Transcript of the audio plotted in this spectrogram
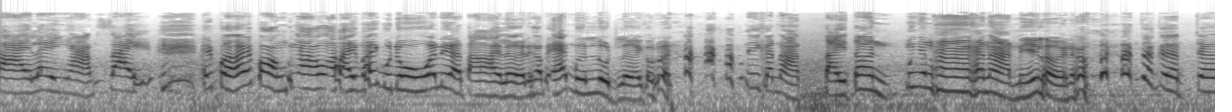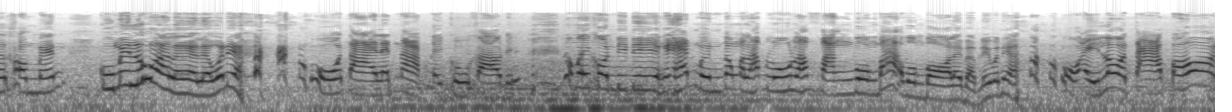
ตายเลยงามไส้ไอ้เปิดไอ้ป่องมึงเอาอะไรมาให้กูดูวะเนี่ยตายเลยนะครับ แอดมือหลุดเลยครับนี่ขนาดไตเติ้ลมึงยังฮาขนาดนี้เลยนะครับถ้าเกิดเจอคอมเมนต์กูไม่รั่วเลยเลยวะเนี่ยโอ้โหตายและหนักเลยกูคราวนี้ ทำไมคนดีๆ อย่างไอ้แอดมึนต้องมารับรู้รับฟังวงบ้าวงบออะไรแบบนี้วะเนี่ย โอ้โหไอ้โลดตาปอน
